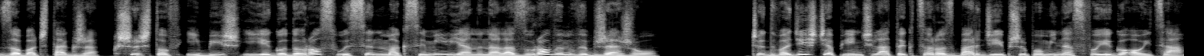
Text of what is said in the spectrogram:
Zobacz także Krzysztof Ibisz i jego dorosły syn Maksymilian na Lazurowym Wybrzeżu. Czy 25-latek coraz bardziej przypomina swojego ojca?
